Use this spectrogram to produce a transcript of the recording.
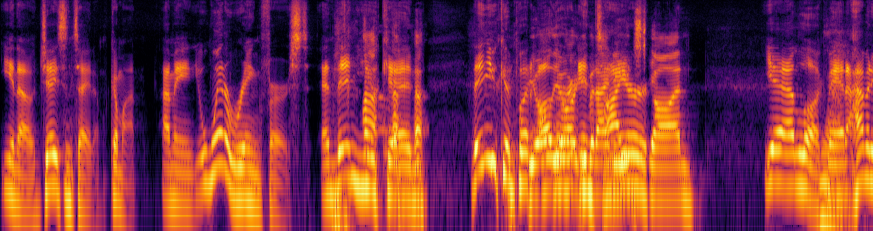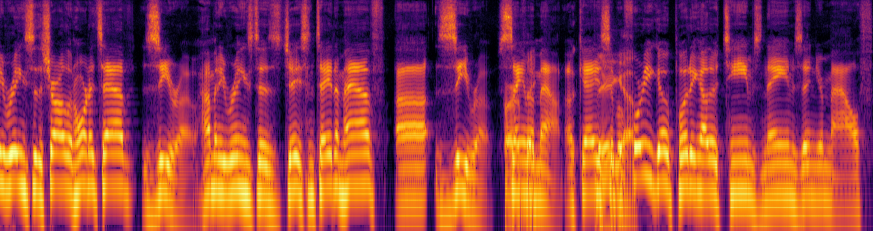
You know, Jayson Tatum. Come on. I mean, you win a ring first, and then you can then you can put The only other argument I entire. need, Sean, yeah, look, man. How many rings do the Charlotte Hornets have? Zero. How many rings does Jayson Tatum have? Uh, zero. Same amount. Okay, There so you go. before you go putting other teams' names in your mouth.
